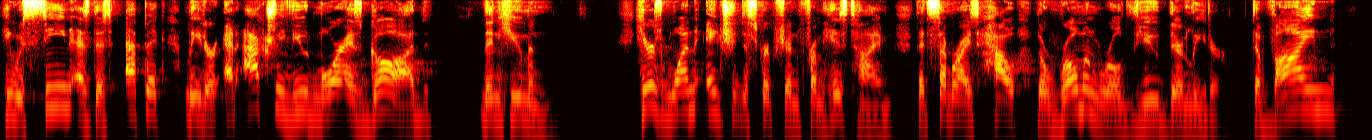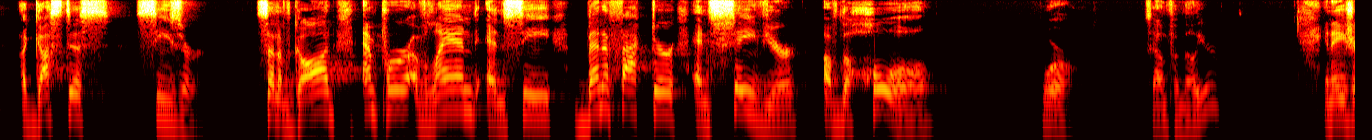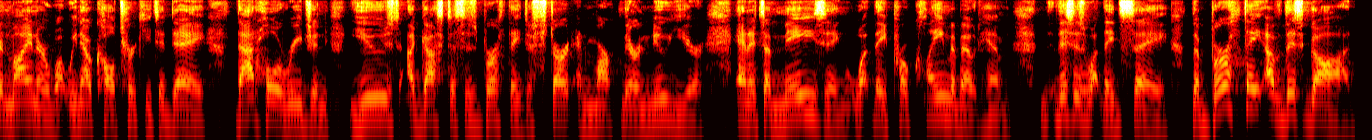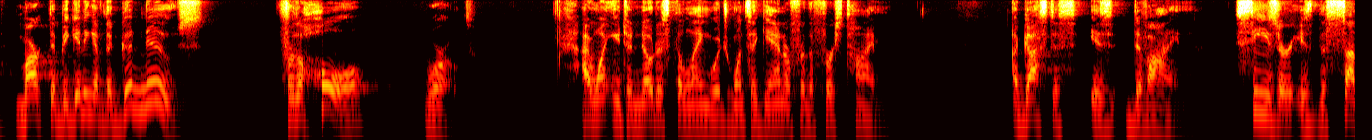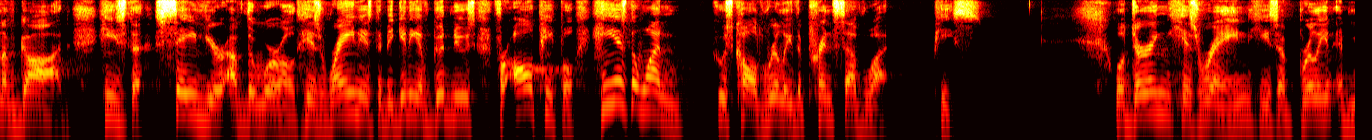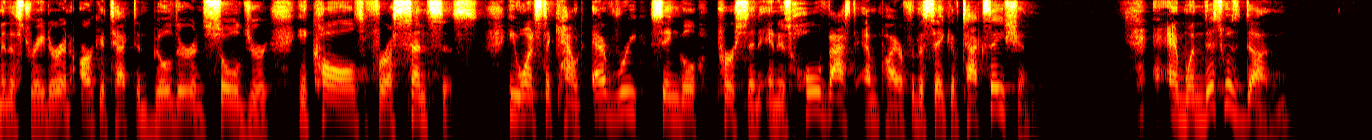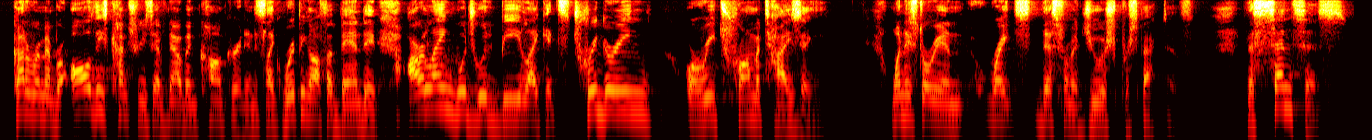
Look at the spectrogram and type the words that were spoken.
He was seen as this epic leader and actually viewed more as God than human. Here's one ancient description from his time that summarized how the Roman world viewed their leader. Divine Augustus Caesar, son of God, emperor of land and sea, benefactor and savior of the whole world. Sound familiar? In Asia Minor, what we now call Turkey today, that whole region used Augustus's birthday to start and mark their new year. And it's amazing what they proclaim about him. This is what they'd say. The birthday of this God marked the beginning of the good news for the whole world. I want you to notice the language once again or for the first time. Augustus is divine. Caesar is the son of God. He's the savior of the world. His reign is the beginning of good news for all people. He is the one who is called really the prince of what? Peace. Well, during his reign, he's a brilliant administrator, an architect and builder and soldier. He calls for a census. He wants to count every single person in his whole vast empire for the sake of taxation. And when this was done, Got to remember, all these countries have now been conquered, and it's like ripping off a band aid. Our language would be like it's triggering or re traumatizing. One historian writes this from a Jewish perspective The census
